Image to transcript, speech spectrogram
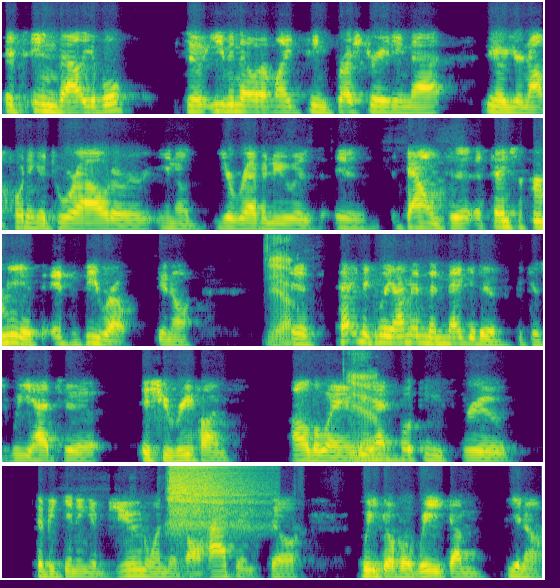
it's invaluable. So even though it might seem frustrating that you know you're not putting a tour out or you know your revenue is is down to essentially for me it's it's zero you know? Yeah. It's technically i'm in the negative because we had to issue refunds all the way. Yeah. we had bookings through the beginning of june when this all happened so week over week i'm you know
